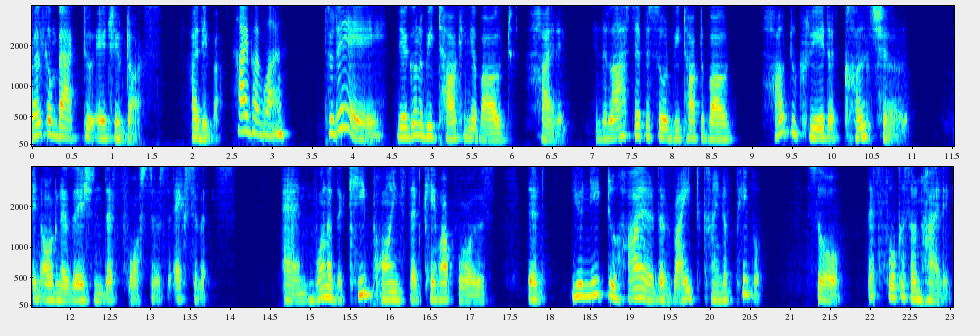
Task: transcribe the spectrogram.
Welcome back to Atrium Talks. Hi, Deepa. Hi, Bhagwan. Today, we are going to be talking about hiring. In the last episode, we talked about how to create a culture in organization that fosters excellence. And one of the key points that came up was that you need to hire the right kind of people. So let's focus on hiring.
